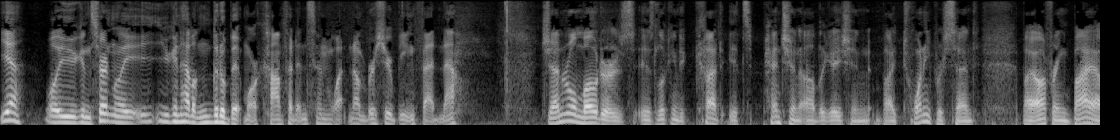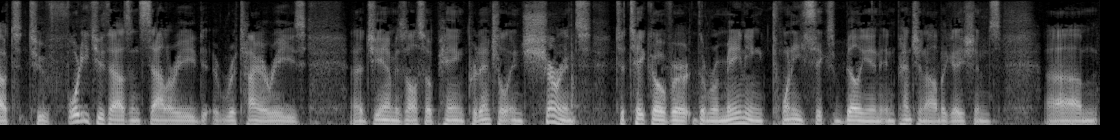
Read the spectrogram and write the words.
Yeah, well, you can certainly you can have a little bit more confidence in what numbers you're being fed now. General Motors is looking to cut its pension obligation by 20% by offering buyouts to 42,000 salaried retirees. Uh, GM is also paying Prudential Insurance to take over the remaining 26 billion in pension obligations, um,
